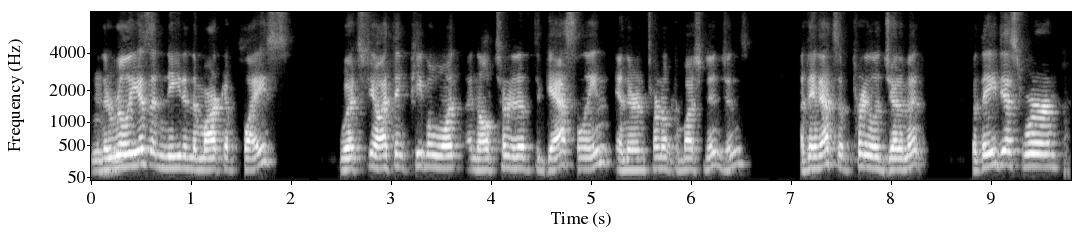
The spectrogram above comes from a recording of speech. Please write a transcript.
There Mhm. really is a need in the marketplace, which you know I think people want an alternative to gasoline and their internal combustion engines. I think that's a pretty legitimate, but they just were,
